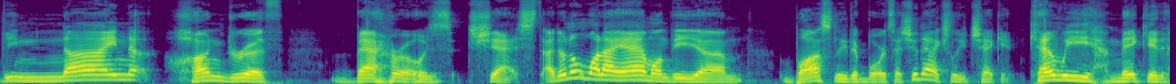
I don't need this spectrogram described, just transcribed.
The 900th Barrows chest. I don't know what I am on the um, boss leaderboards. I should actually check it. Can we make it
